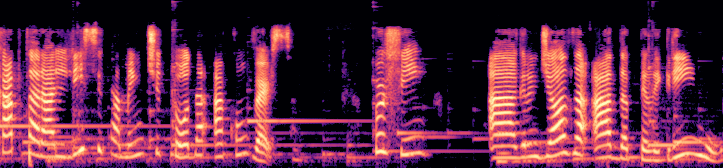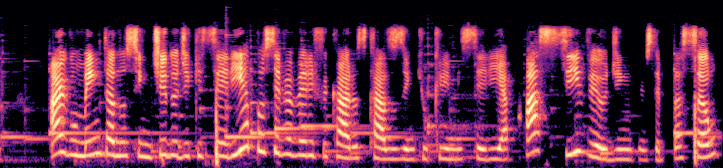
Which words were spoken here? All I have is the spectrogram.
captará licitamente toda a conversa. Por fim, a grandiosa Ada Pellegrini argumenta no sentido de que seria possível verificar os casos em que o crime seria passível de interceptação,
